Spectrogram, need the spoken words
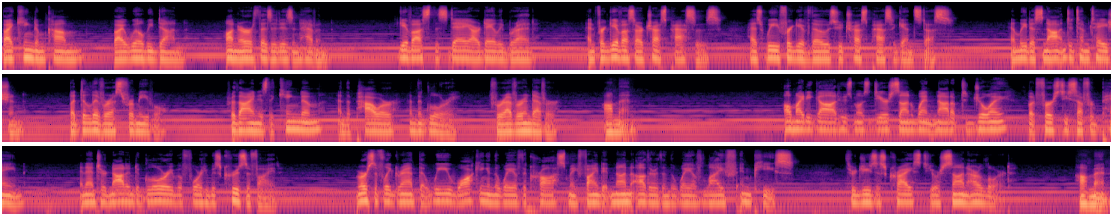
Thy kingdom come, thy will be done, on earth as it is in heaven. Give us this day our daily bread, and forgive us our trespasses, as we forgive those who trespass against us. And lead us not into temptation, but deliver us from evil. For thine is the kingdom, and the power, and the glory, forever and ever. Amen. Almighty God, whose most dear Son went not up to joy, but first he suffered pain, and entered not into glory before he was crucified. Mercifully grant that we, walking in the way of the cross, may find it none other than the way of life and peace. Through Jesus Christ, your Son, our Lord. Amen.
